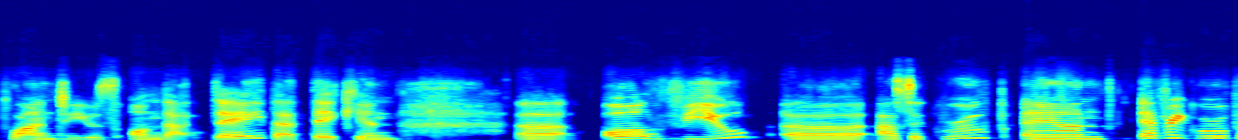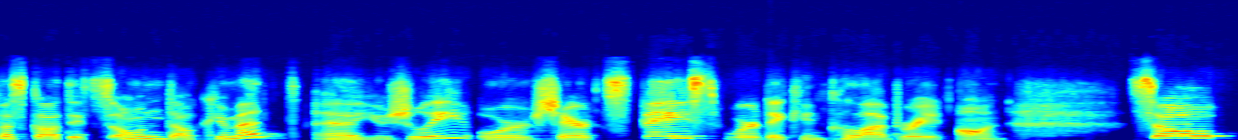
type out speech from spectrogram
plan to use on that day that they can uh, all view uh, as a group, and every group has got its own document, uh, usually, or shared space where they can collaborate on. So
